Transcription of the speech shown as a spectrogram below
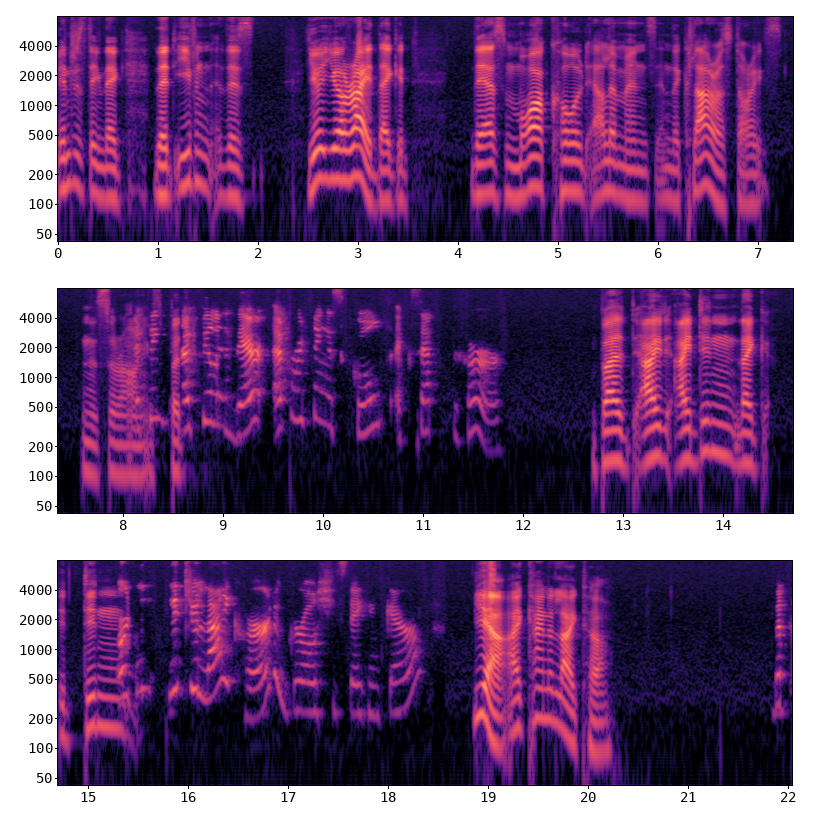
interesting. Like that even this, you're you're right. Like it, there's more cold elements in the Klara stories in the I surroundings, think but I feel like there everything is cold except her. but I I didn't like it didn't. Or did, did you like her, the girl she's taking care of? yeah, I kind of liked her. But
